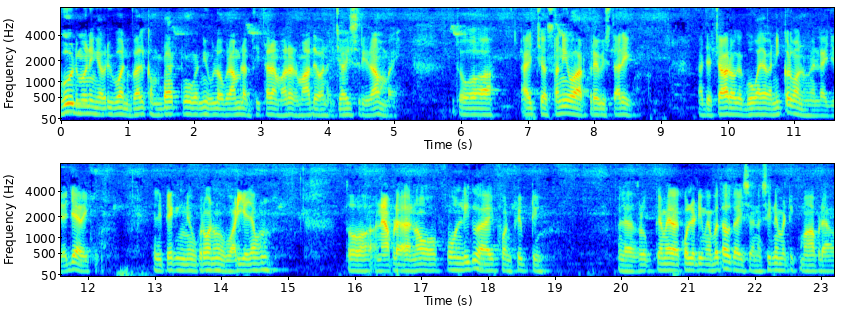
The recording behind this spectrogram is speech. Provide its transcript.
Good morning everyone welcome back to our new vlog Ram Ram Sitaram Har Har Mahadev અને જય શ્રી રામભાઈ તો આજ છે શનિવાર ત્રેવીસ તારીખ. આજે ચાર વાગે ગોવા જવા નીકળવાનું એટલે આજે રજા રાખી. એની પેકિંગ ને એવું કરવાનું વાડીએ જવાનું. તો, અને આપણે નવો ફોન લીધો આઈફોન ફિફ્ટીન એટલે થોડુંક કેમેરા ક્વોલિટીમાં બતાવતા હશે અને સિનેમેટિકમાં આપણે આ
